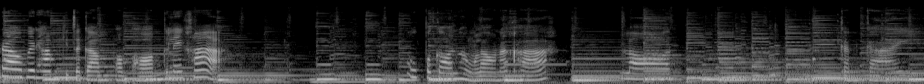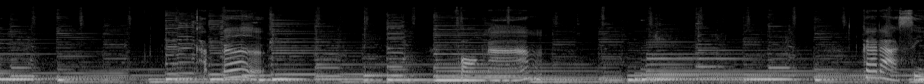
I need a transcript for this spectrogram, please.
เราไปทำกิจกรรมพร้อมๆ กันเลยค่ะ อุปกรณ์ของเรานะคะหลอด สี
